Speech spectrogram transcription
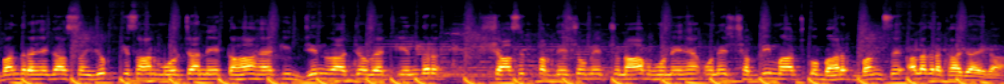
बंद रहेगा। संयुक्त किसान मोर्चा ने कहा है कि जिन राज्यों व केंद्र शासित प्रदेशों में चुनाव होने हैं, उन्हें 26 मार्च को भारत बंद से अलग रखा जाएगा।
